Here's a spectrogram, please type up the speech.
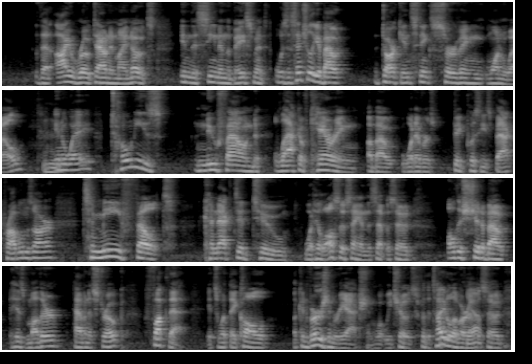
that I wrote down in my notes in this scene in the basement was essentially about dark instincts serving one well mm-hmm. in a way. Tony's newfound lack of caring about whatever's Big Pussy's back problems are, to me felt connected to what he'll also say in this episode all this shit about his mother having a stroke. Fuck that. It's what they call a conversion reaction, what we chose for the title of our Yeah. episode.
